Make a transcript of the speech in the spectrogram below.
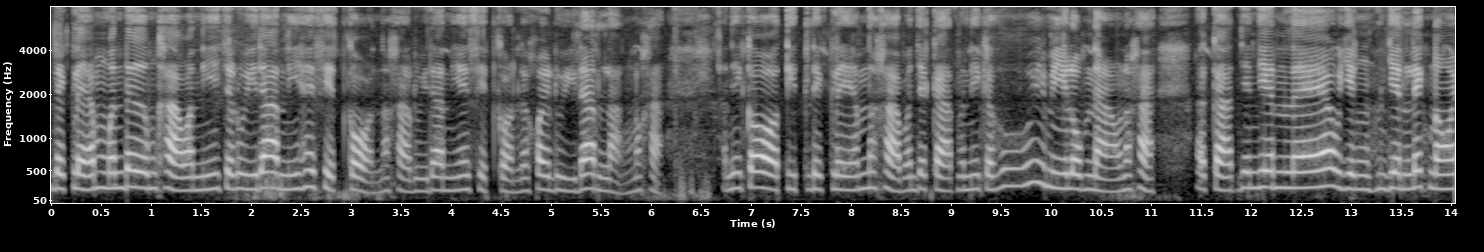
เหล็กแหลมเหมือนเดิมค่ะ วันนี้จะลุยด้านนี้ให้เสร็จก่อนนะคะ ลุยด้านนี้ให้เสร็จก่อนแล้วค่อยลุยด้านหลังเนาะค่ะ อันนี้ก็ติดเหล็กแหลมนะคะ บรรยากาศวันนี้ก็หุยมีลมหนาวนะคะ อากาศเย็นๆแล้วยังเย็นเล็กน้อย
